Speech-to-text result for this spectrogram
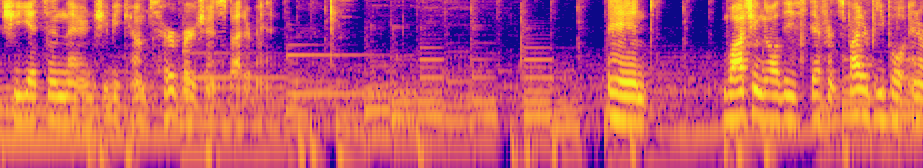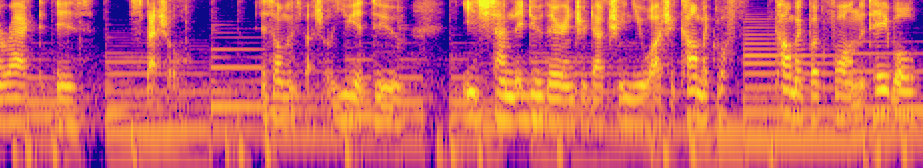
she gets in there and she becomes her version of Spider-Man. And watching all these different spider people interact is special. It's something special. You get to each time they do their introduction, you watch a comic book, comic book fall on the table,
